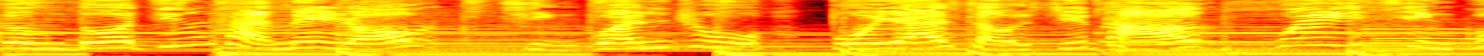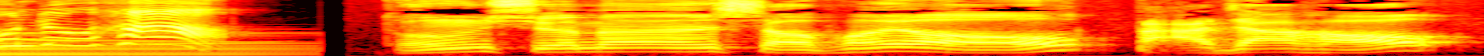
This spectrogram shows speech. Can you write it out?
更多精彩内容，请关注博雅小学堂微信公众号。同学们、小朋友，大家好，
